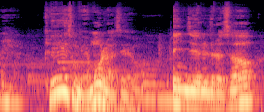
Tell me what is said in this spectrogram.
네. 계속 메모를 하세요 어, 이제 예를 들어서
